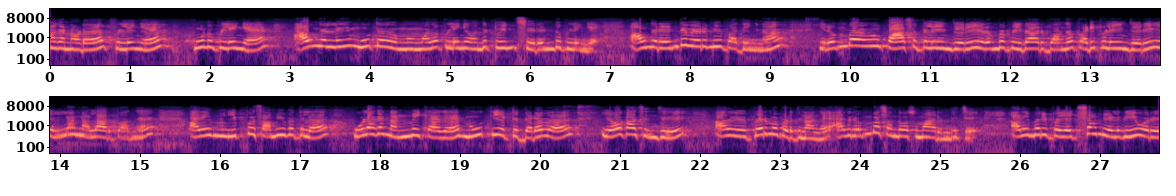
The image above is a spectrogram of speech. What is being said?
மகனோட பிள்ளைங்க மூணு பிள்ளைங்க. அவங்களையும் மூத்த மொதல் பிள்ளைங்க வந்து ட்வின்ஸு ரெண்டு பிள்ளைங்க. அவங்க ரெண்டு பேருமே பார்த்திங்கன்னா ரொம்பவும் பாசத்துலேயும் சரி ரொம்ப இதாக இருப்பாங்க. படிப்புலேயும் சரி எல்லாம் நல்லா இருப்பாங்க. அதே இப்போ சமீபத்தில் உலக நன்மைக்காக நூற்றி எட்டு தடவை யோகா செஞ்சு அது பெருமைப்படுத்தினாங்க. அது ரொம்ப சந்தோஷமாக இருந்துச்சு. அதே மாதிரி இப்போ எக்ஸாம் எழுதி ஒரு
